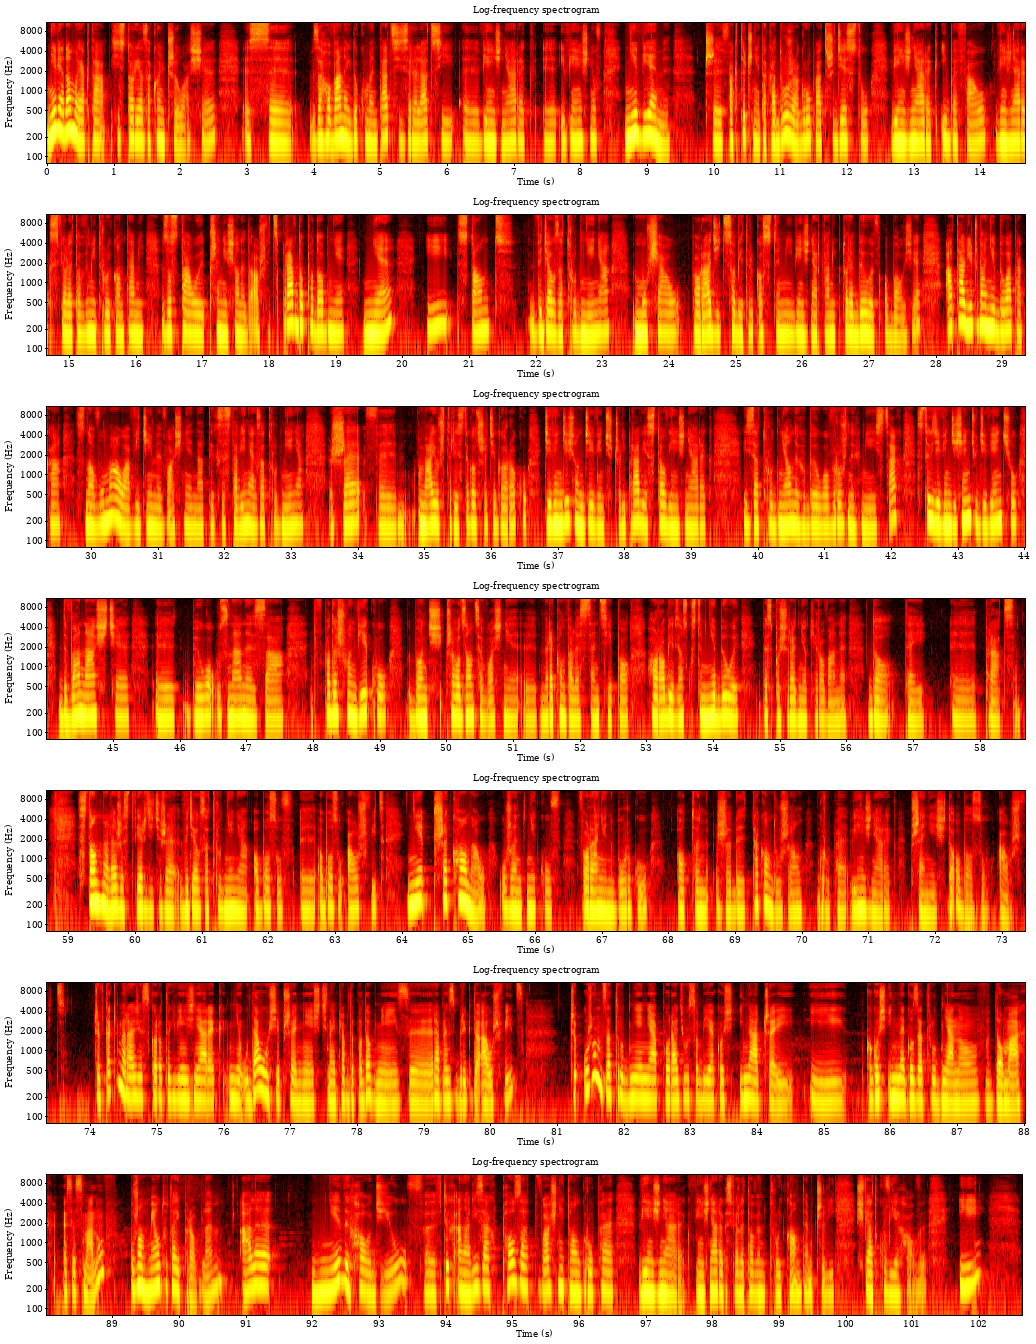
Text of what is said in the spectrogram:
Nie wiadomo, jak ta historia zakończyła się. Z zachowanej dokumentacji z relacji y, więźniarek y, i więźniów nie wiemy, czy faktycznie taka duża grupa 30 więźniarek IBV, więźniarek z fioletowymi trójkątami, zostały przeniesione do Auschwitz. Prawdopodobnie nie i stąd Wydział Zatrudnienia musiał poradzić sobie tylko z tymi więźniarkami, które były w obozie, a ta liczba nie była taka znowu mała. Widzimy właśnie na tych zestawieniach zatrudnienia, że w maju 1943 roku 99, czyli prawie 100 więźniarek zatrudnionych było w różnych miejscach. Z tych 99 12 y, było uznane za w podeszłym wieku bądź przechodzące właśnie y, rekonwalescencję po chorobie, w związku z tym nie były bezpośrednio kierowane do tej y, pracy. Stąd należy stwierdzić, że Wydział Zatrudnienia obozów, obozu Auschwitz nie przekonał urzędników w Oranienburgu o tym, żeby taką dużą grupę więźniarek przenieść do obozu Auschwitz. Czy w takim razie, skoro tych więźniarek nie udało się przenieść najprawdopodobniej z Ravensbrück do Auschwitz, czy Urząd Zatrudnienia poradził sobie jakoś inaczej i kogoś innego zatrudniano w domach SS-manów? Urząd miał tutaj problem, ale nie wychodził w, w, tych analizach poza właśnie tą grupę więźniarek, więźniarek z fioletowym trójkątem, czyli świadków Jehowy. I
